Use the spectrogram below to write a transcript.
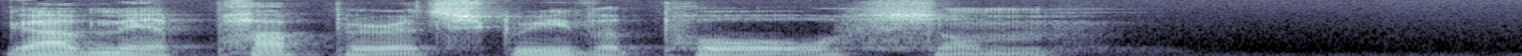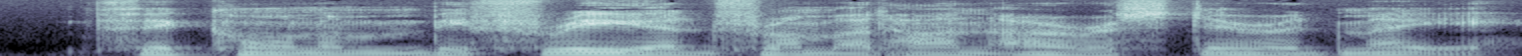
gav mig ett papper att skriva på som fick honom befriad från att han arresterade mig.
